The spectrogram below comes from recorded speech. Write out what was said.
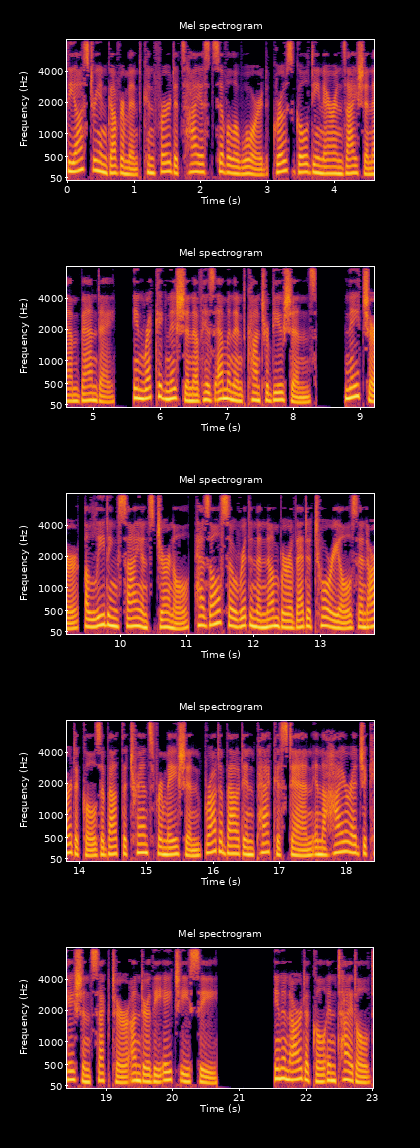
The Austrian government conferred its highest civil award Gross Goldene Ehrenzeichen am Bande, in recognition of his eminent contributions. Nature, a leading science journal, has also written a number of editorials and articles about the transformation brought about in Pakistan in the higher education sector under the HEC. In an article entitled,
